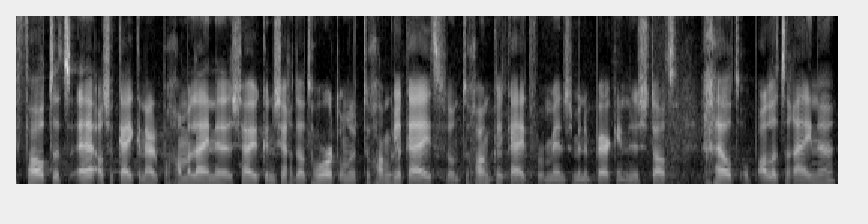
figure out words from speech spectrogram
valt het, hè, als we kijken naar de programmalijnen, zou je kunnen zeggen dat hoort onder toegankelijkheid. Want toegankelijkheid voor mensen met een beperking in de stad geldt op alle terreinen.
